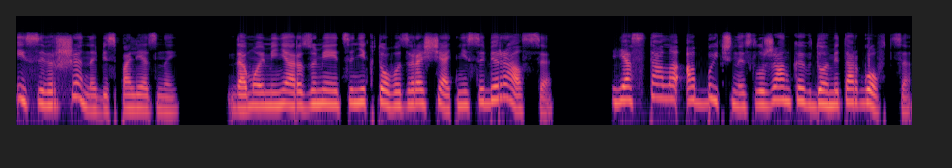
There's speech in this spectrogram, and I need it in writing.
и совершенно бесполезной. Домой меня, разумеется, никто возвращать не собирался. Я стала обычной служанкой в доме торговца.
